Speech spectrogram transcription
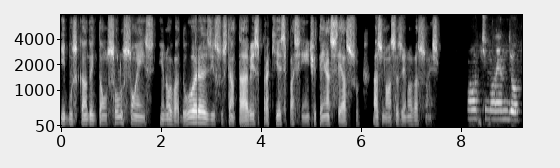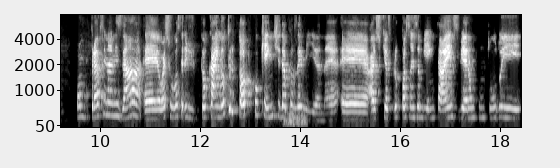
e buscando então soluções inovadoras e sustentáveis para que esse paciente tenha acesso às nossas inovações. Ótimo, Leandro. Bom, para finalizar, é, eu acho que eu gostaria de tocar em outro tópico quente da pandemia, né? É, acho que as preocupações ambientais vieram com tudo e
